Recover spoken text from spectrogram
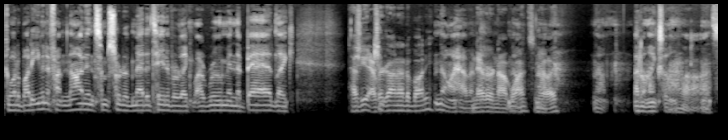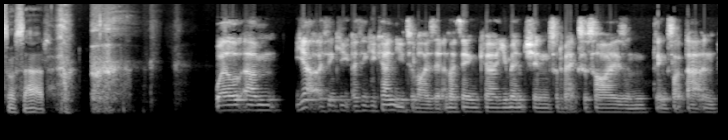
go out of body, even if I'm not in some sort of meditative or like a room in the bed, like Have you ever gone out of body? no, I haven't. Never, not No, once no. your life. No. I don't think so. Wow, that's so sad. Well, um, yeah, I think you I think you can utilize it, and I think uh, you mentioned sort of exercise and things like that, and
